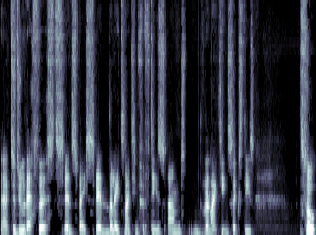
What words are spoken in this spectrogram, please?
uh, to do their firsts in space in the late 1950s and the 1960s. So,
